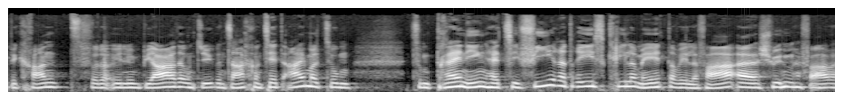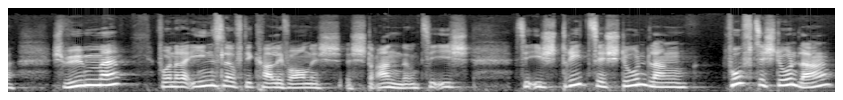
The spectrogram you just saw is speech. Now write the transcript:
bekannt für die Olympiade und Zeug und Sachen. Und sie hat einmal zum zum Training hat sie 34 Kilometer fahren, äh, schwimmen fahren, schwimmen von einer Insel auf die kalifornische Strand. Und sie ist, sie ist 13 Stunden lang, 15 Stunden lang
